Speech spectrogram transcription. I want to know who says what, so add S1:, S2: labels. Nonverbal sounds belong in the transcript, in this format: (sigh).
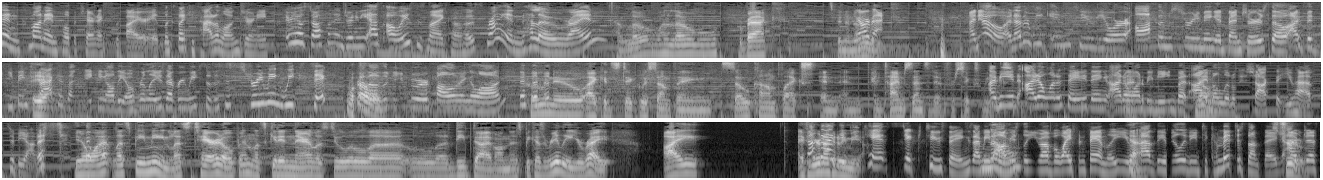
S1: Welcome to the Gamers Inn. Come on in, pull up a chair next to the fire. It looks like you've had a long journey. I'm your host, Jocelyn, and joining me, as always, is my co host, Ryan. Hello, Ryan.
S2: Hello, hello. We're back. It's been another we
S1: are
S2: week.
S1: back. I know, another week into your awesome streaming adventures. So I've been keeping track
S2: Yeah.
S1: as I'm making all the overlays every week. So this is streaming week six for those of you who are following along. (laughs)
S2: Who knew I could stick with something so complex and, and, and time sensitive for six weeks?
S1: I mean, I don't want to say anything and I don't
S2: Uh,
S1: want to be mean, but I'm a little bit shocked that you have, to be honest. (laughs)
S2: you know what? Let's be mean. Let's tear it open. Let's get in there. Let's do a little uh, little uh, deep dive on this because really, you're right. I if
S1: Not
S2: you're not going to be me,
S1: you can't stick to things. I mean,
S2: No.
S1: obviously, you have a wife and family. You
S2: Yeah.
S1: have the ability to commit to something. I'm just,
